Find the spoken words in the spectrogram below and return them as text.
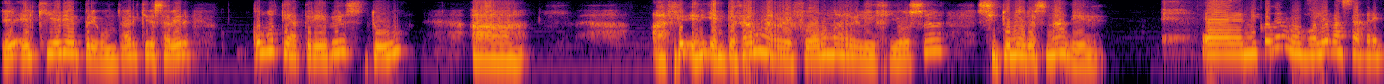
Él, él quiere preguntar, quiere saber cómo te atreves tú a, a hacer- empezar una reforma religiosa si tú no eres nadie. Eh, Nicodemo voleva sapere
